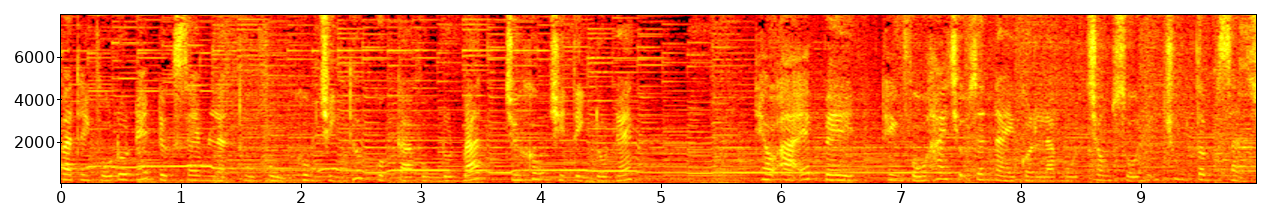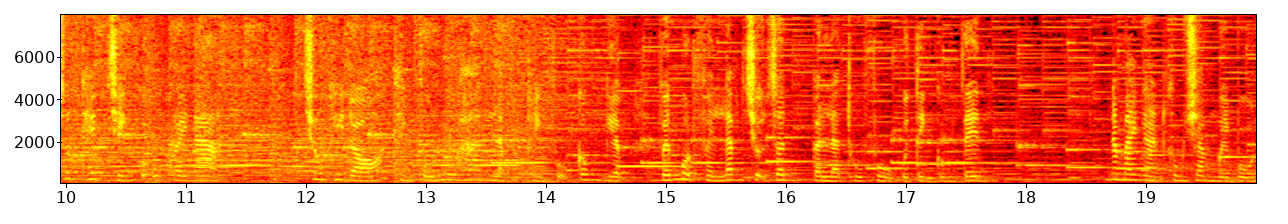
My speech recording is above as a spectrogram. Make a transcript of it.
và thành phố Donetsk được xem là thủ phủ không chính thức của cả vùng Donbass chứ không chỉ tỉnh Donetsk. Theo AFP, thành phố 2 triệu dân này còn là một trong số những trung tâm sản xuất thép chính của Ukraine. Trong khi đó, thành phố Luhansk là một thành phố công nghiệp với 1,5 triệu dân và là thủ phủ của tỉnh cùng tên. Năm 2014,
